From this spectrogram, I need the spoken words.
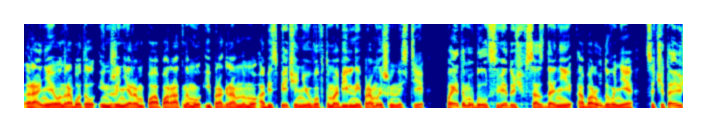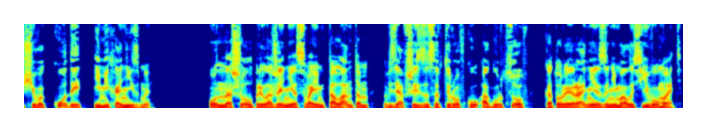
Ранее он работал инженером по аппаратному и программному обеспечению в автомобильной промышленности, поэтому был сведущ в создании оборудования, сочетающего коды и механизмы. Он нашел приложение своим талантам, взявшись за сортировку огурцов, которой ранее занималась его мать.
